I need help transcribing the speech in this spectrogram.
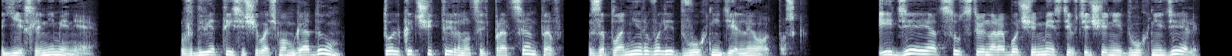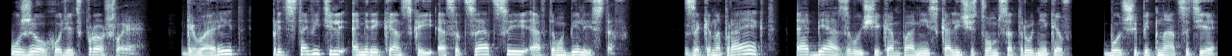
если не менее. В 2008 году только 14% запланировали двухнедельный отпуск. Идея отсутствия на рабочем месте в течение двух недель уже уходит в прошлое, говорит представитель Американской ассоциации автомобилистов. Законопроект, обязывающий компании с количеством сотрудников больше 15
